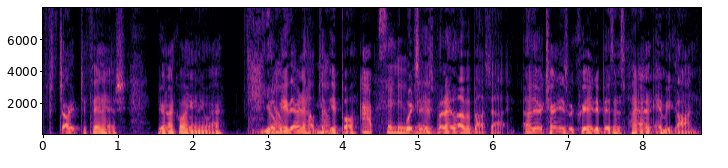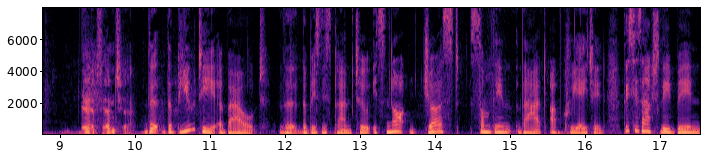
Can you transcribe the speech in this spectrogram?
start to finish. You're not going anywhere. You'll No, be there to help the people. absolutely. Which is what I love about that. Other attorneys would create a business plan and be gone in absentia. the the beauty about the the business plan too it's not just something that i've created this has actually been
